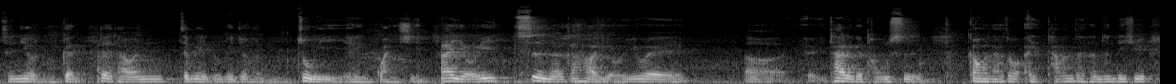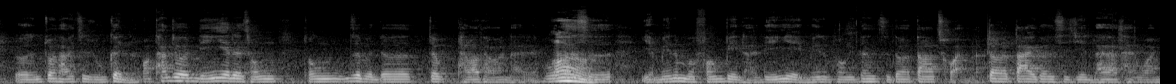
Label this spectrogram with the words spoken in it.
曾经有儒艮，对台湾这边儒艮就很注意，也很关心。那有一次呢，刚好有一位呃，他的一个同事告诉他说：“哎，台湾的恒春地区有人抓到一只儒艮了。”他就连夜的从从日本的就跑到台湾来了。不过当时也没那么方便来，连夜也没那么方便，当时都要搭船了，都要搭一段时间来到台湾。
